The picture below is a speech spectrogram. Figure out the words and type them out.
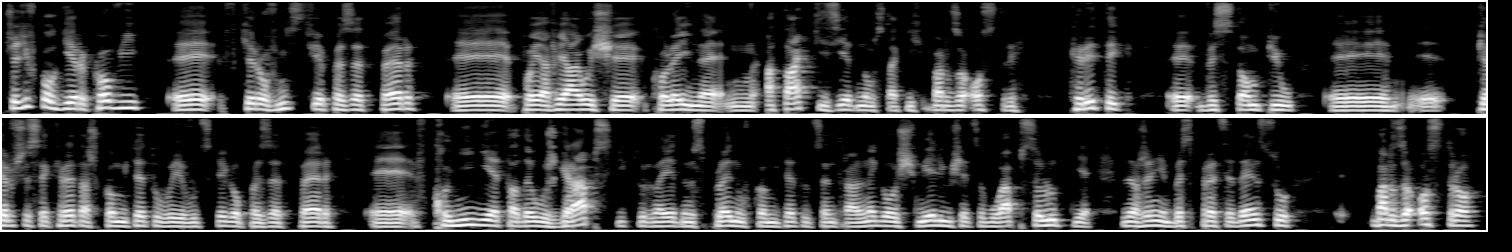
Przeciwko Gierkowi e, w kierownictwie PZPR pojawiały się kolejne ataki. Z jedną z takich bardzo ostrych krytyk wystąpił pierwszy sekretarz Komitetu Wojewódzkiego PZPR e, w Koninie, Tadeusz Grabski, który na jednym z plenów Komitetu Centralnego ośmielił się, co było absolutnie wydarzeniem bez precedensu, bardzo ostro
